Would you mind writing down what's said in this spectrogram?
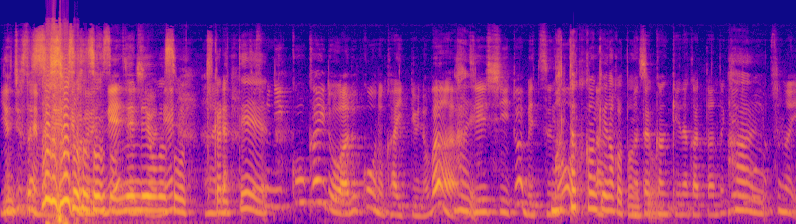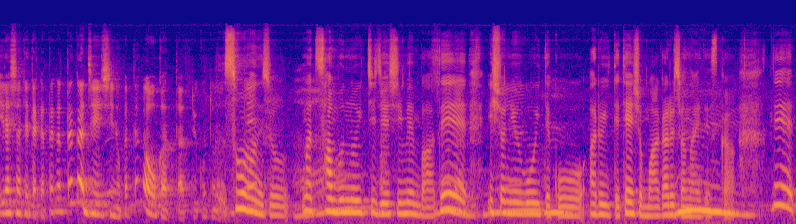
40歳まで、ね、そうそうそうそう年齢をそう聞かれて、はい、街道歩こうの会っていうのは、はい、JC とは別の全く関係なかったんですよ。全く関係なかったんだけど、はい、そのいらっしゃってた方々が JC の方が多かったっていうことなんですね。そうなんですよ。まあ3分の 1JC メンバーで、ね、一緒に動いてこう歩いてテンションも上がるじゃないですか。で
